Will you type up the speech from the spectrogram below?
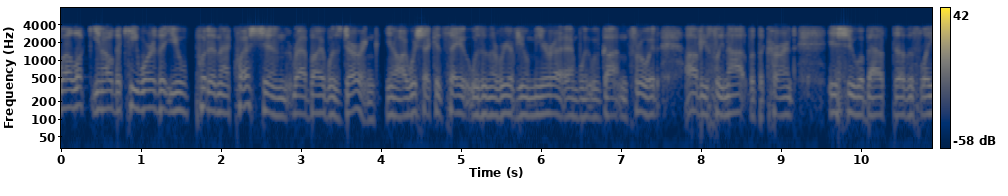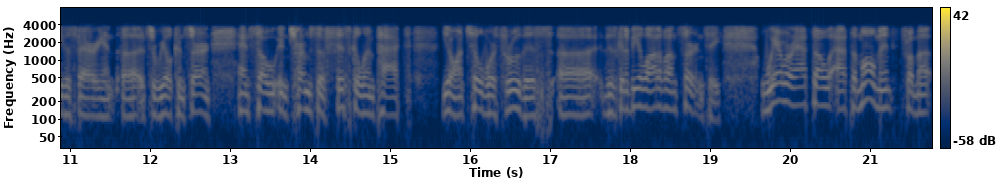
Well, look, you know, the key word that you put in that question, Rabbi, was during. You know, I wish I could say it was in the rearview mirror and we, have gotten through it. Obviously, not with the current issue about uh, this latest variant. Uh, it's a real concern. And so, in terms of fiscal impact, you know, until we're through this, uh, there's going to be a lot of uncertainty. Where we're at, though, at the moment, from a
